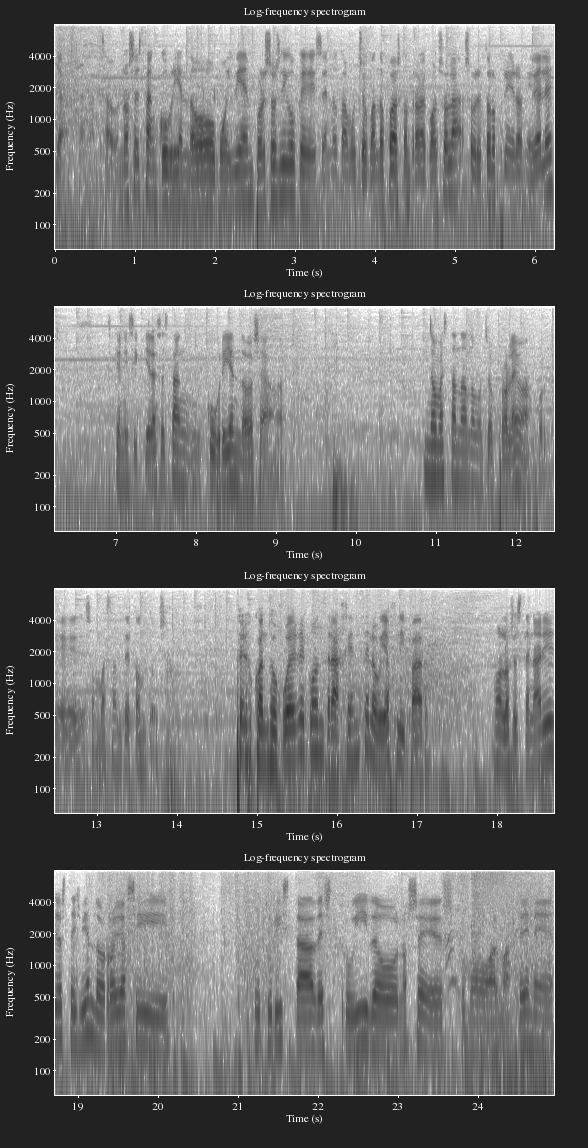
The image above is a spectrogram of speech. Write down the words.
Ya, está enganchado. No se están cubriendo muy bien. Por eso os digo que se nota mucho cuando juegas contra la consola, sobre todo los primeros niveles. Es que ni siquiera se están cubriendo, o sea, no me están dando muchos problemas porque son bastante tontos. Pero cuando juegue contra gente lo voy a flipar. Bueno, los escenarios ya estáis viendo, rollo así futurista, destruido, no sé, es como almacenes.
